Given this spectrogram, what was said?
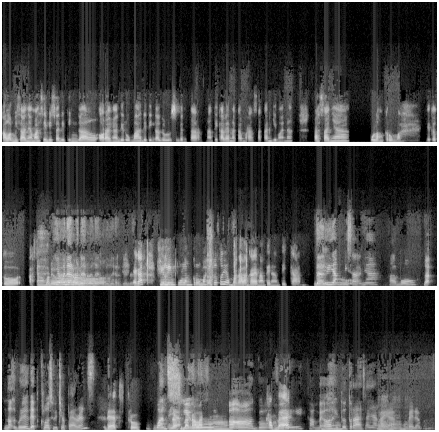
kalau misalnya masih bisa ditinggal, orang yang di rumah ditinggal dulu sebentar. Nanti kalian akan merasakan gimana rasanya pulang ke rumah. Itu tuh asik Aduh. banget. Iya benar benar benar benar benar. Ya kan? Feeling pulang ke rumah itu tuh yang bakalan kalian nanti-nantikan. Dari yang misalnya kamu nggak not really that close with your parents, That's true. once Iya. you Bakalan hmm, uh-uh, go Come back. away, come back, oh Mhm. itu tuh rasanya kayak Mhm. beda banget.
